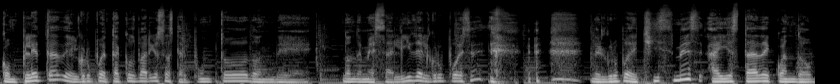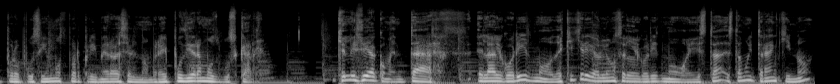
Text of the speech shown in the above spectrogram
completa del grupo de tacos varios hasta el punto donde, donde me salí del grupo ese, del grupo de chismes, ahí está de cuando propusimos por primera vez el nombre, ahí pudiéramos buscarlo. ¿Qué les iba a comentar? El algoritmo, ¿de qué quiere que hablemos el algoritmo hoy? Está, está muy tranqui, ¿no?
